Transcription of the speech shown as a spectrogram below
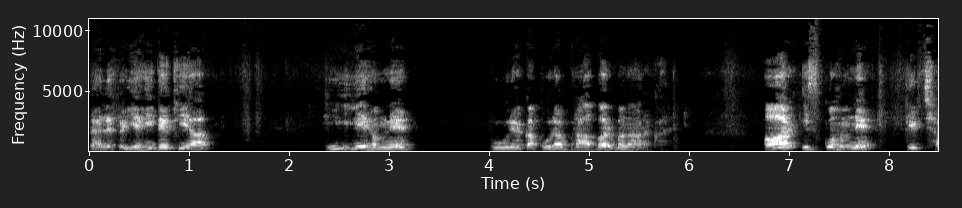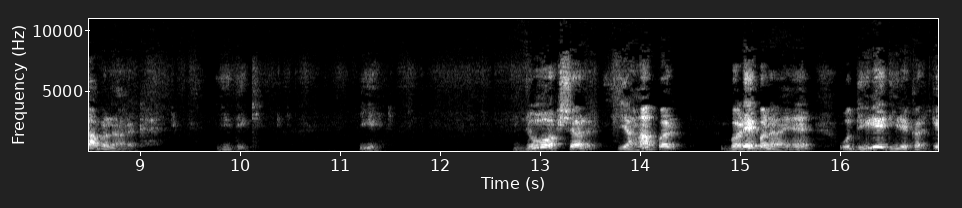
पहले तो यही देखिए आप कि ये हमने पूरे का पूरा बराबर बना रखा है। और इसको हमने तिरछा बना रखा है। ये देखिए, ये। जो अक्षर यहाँ पर बड़े बनाए हैं, वो धीरे धीरे करके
